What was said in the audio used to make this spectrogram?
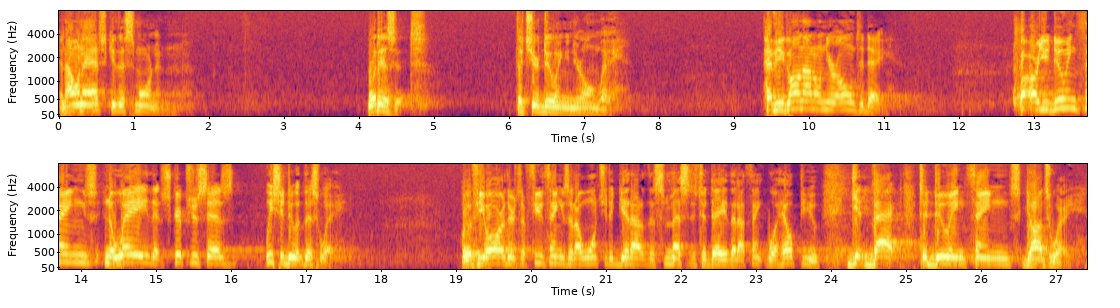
And I want to ask you this morning what is it that you're doing in your own way? Have you gone out on your own today? Or are you doing things in a way that Scripture says we should do it this way? Well, if you are, there's a few things that I want you to get out of this message today that I think will help you get back to doing things God's way.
